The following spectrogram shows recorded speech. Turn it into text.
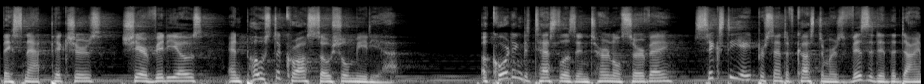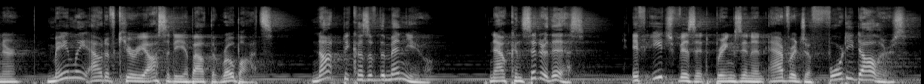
They snap pictures, share videos, and post across social media. According to Tesla's internal survey, 68% of customers visited the diner mainly out of curiosity about the robots, not because of the menu. Now consider this. If each visit brings in an average of $40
